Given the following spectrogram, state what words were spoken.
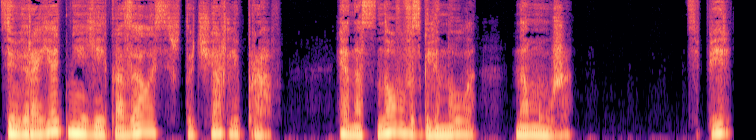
тем вероятнее ей казалось, что Чарли прав, и она снова взглянула на мужа. Теперь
